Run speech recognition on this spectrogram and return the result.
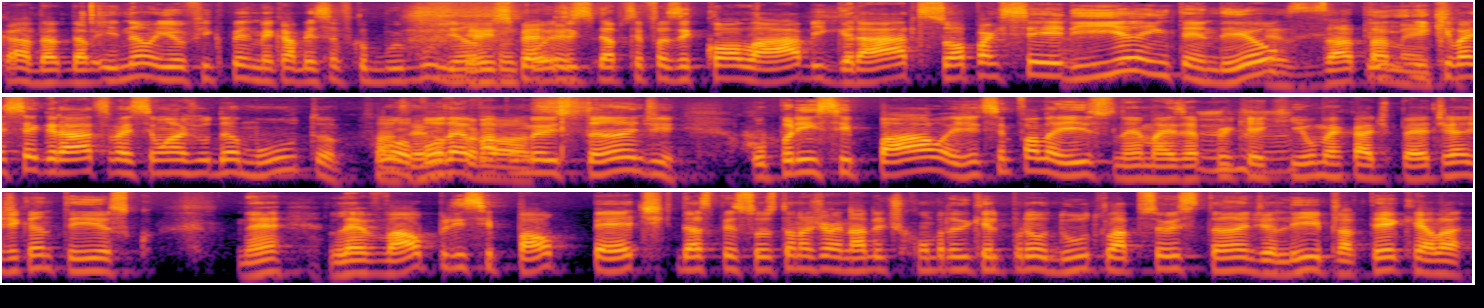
Cara, dá- dá- e não, e eu fico pensando, minha cabeça fica borbulhando Eu com espero- coisa que dá pra você fazer collab grátis, só parceria, entendeu? Exatamente. E, e que vai ser grátis, vai ser uma ajuda mútua. Pô, vou levar cross. pro meu stand. O principal, a gente sempre fala isso, né? Mas é porque aqui o mercado de pet é gigantesco. Né? Levar o principal pet das pessoas que estão na jornada de compra daquele produto lá pro seu stand ali, pra ter aquela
